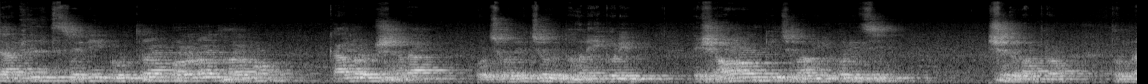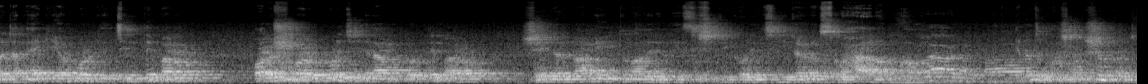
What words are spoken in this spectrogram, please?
জাতি শ্রেণি গোত্র বর্ণ, ধর্ম, কালো, সাদা ও চরিচুর ধনী করি এসব কিছু আমি করেছি। শুধুমাত্র তোমরা যাতে একে অপরকে চিনতে পারো, পরস্পর পরিচিতি লাভ করতে পারো, সেই জন্য আমি তোমাদেরকে সৃষ্টি করেছি। জন্য। এটা তো ভাষার সৌন্দর্য,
